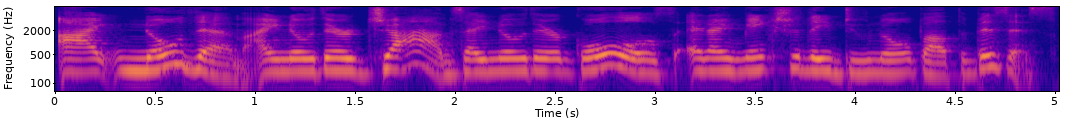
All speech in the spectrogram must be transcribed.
I know them. I know their jobs. I know their goals and I make sure they do know about the business.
